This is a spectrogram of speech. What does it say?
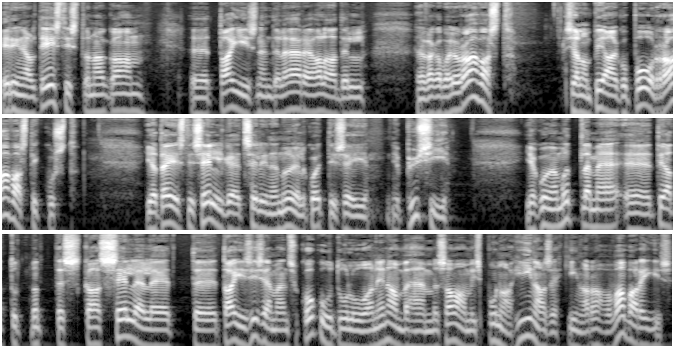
erinevalt Eestist on aga äh, Tais nendel äärealadel väga palju rahvast seal on peaaegu pool rahvastikust ja täiesti selge, et selline nõel kotis ei püsi ja kui me mõtleme eh, teatud mõttes ka sellele, et eh, Tai sisemajanduse kogutulu on enam-vähem sama, mis Puna-Hiinas ehk Hiina Rahvavabariigis,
